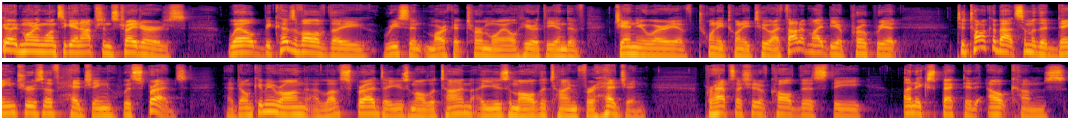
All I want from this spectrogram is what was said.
Good morning once again, options traders. Well, because of all of the recent market turmoil here at the end of January of 2022, I thought it might be appropriate to talk about some of the dangers of hedging with spreads. Now, don't get me wrong, I love spreads, I use them all the time, I use them all the time for hedging. Perhaps I should have called this the unexpected outcomes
